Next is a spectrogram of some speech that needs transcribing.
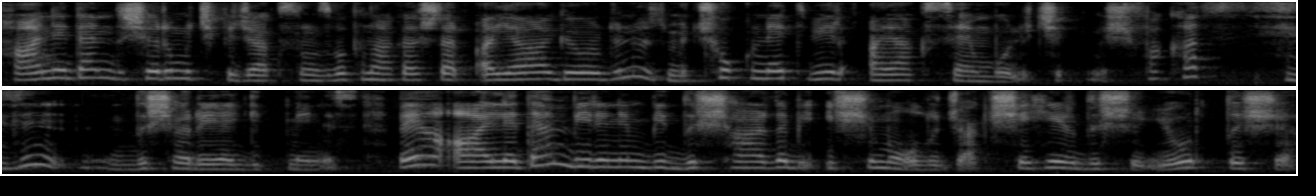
Haneden dışarı mı çıkacaksınız? Bakın arkadaşlar ayağı gördünüz mü? Çok net bir ayak sembolü çıkmış. Fakat sizin dışarıya gitmeniz veya aileden birinin bir dışarıda bir işi mi olacak? Şehir dışı, yurt dışı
